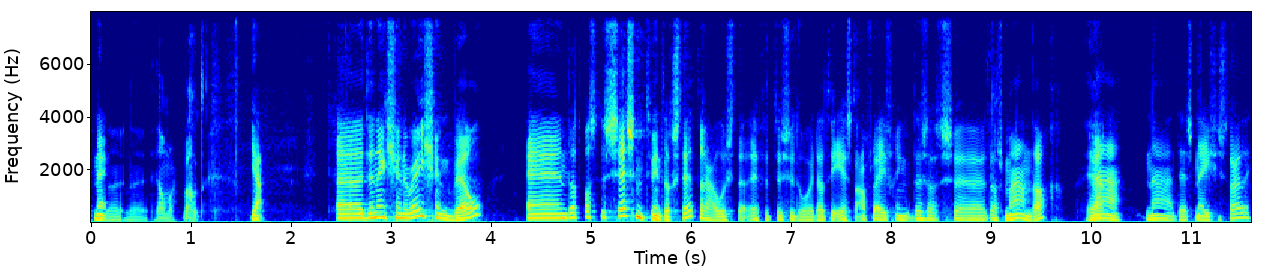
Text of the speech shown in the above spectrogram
nee, Nee. Jammer. Maar goed. Eh, The Next Generation wel. En dat was de 26e trouwens, even tussendoor. Dat de eerste aflevering, dus dat is, eh, dat is maandag, Ja. na, na Destination Star Trek.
